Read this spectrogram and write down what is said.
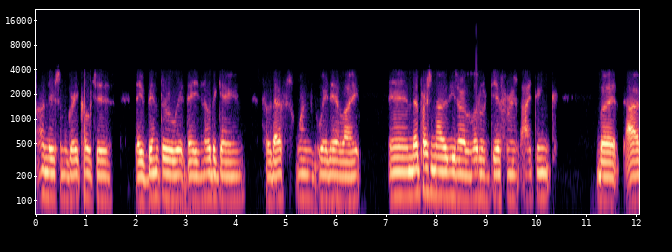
under some great coaches. They've been through it. They know the game. So that's one way they're like. And their personalities are a little different, I think. But I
